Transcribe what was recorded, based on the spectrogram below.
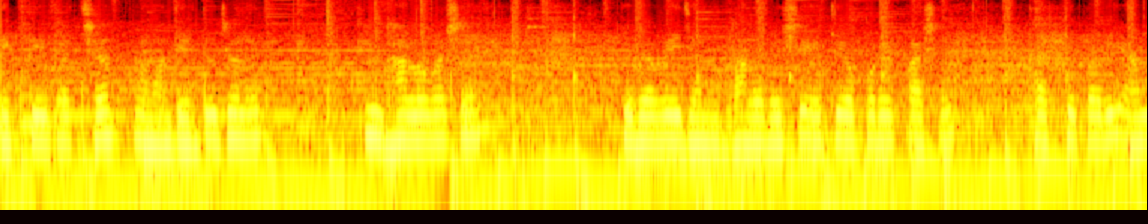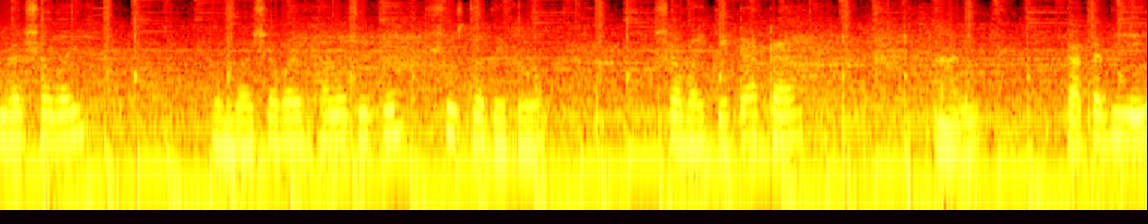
দেখতেই পাচ্ছ আমাদের দুজনের ভালোবাসার এভাবেই যেন ভালোবেসে একে অপরের পাশে থাকতে পারি আমরা সবাই। তোমরা সবাই ভালো থেকো, সুস্থ থেকো। সবাইকে টাটা। আর টাকা দিয়ে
